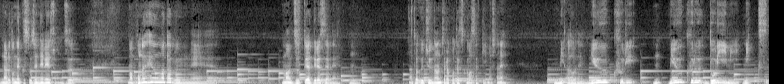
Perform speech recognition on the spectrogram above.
ナルトネクストジェネレーションズ。まあ、この辺は多分ね、まあ、ずっとやってるやつだよね。うん。あと、宇宙なんちゃらこてつくんはさっき言いましたね。あとね、ミュークリ、ん？ミュークルドリーミーミックス。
